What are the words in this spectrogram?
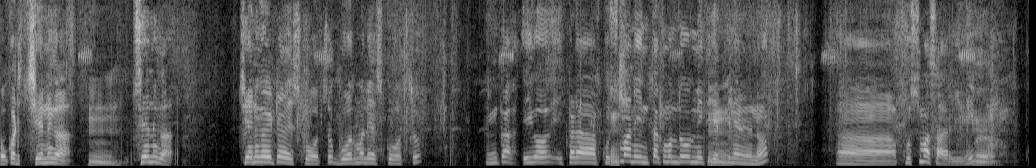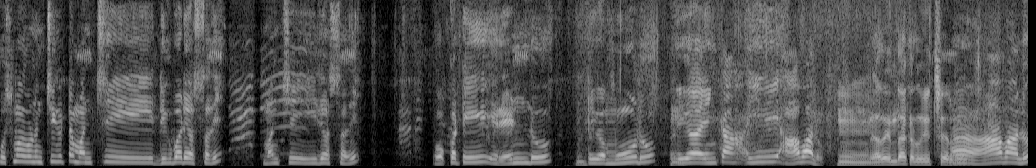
ఒకటి శనగ. శనగ. శనగ ఇటే వేసుకోవచ్చు గోధుమలు వేసుకోవచ్చు. ఇంకా ఇగో ఇక్కడ కుస్మాని ఇంతకుముందు మీకు చెప్పిన నేను. కుస్మ సార్ ఇది. కుస్మ నుంచి గిట్ట మంచి దిగుబడి వస్తుంది. మంచి ఇది వస్తుంది. ఒకటి రెండు ఇక మూడు ఇక ఇంకా ఇది ఆవాలు. ఇందాక. ఆవాలు.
